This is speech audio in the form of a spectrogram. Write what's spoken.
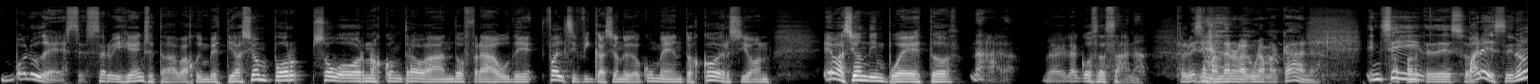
Boludeces. Service Games estaba bajo investigación por sobornos, contrabando, fraude, falsificación de documentos, coerción, evasión de impuestos. Nada, la, cosa sana. Tal vez se mandaron alguna macana. En sí, aparte de eso. Parece, ¿no?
